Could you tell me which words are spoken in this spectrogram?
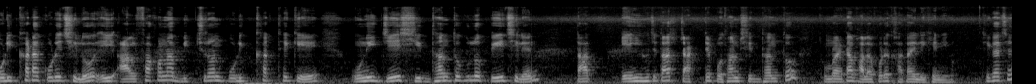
পরীক্ষাটা করেছিল, এই আলফা কণা বিচ্ছুরণ পরীক্ষার থেকে উনি যে সিদ্ধান্তগুলো পেয়েছিলেন তা এই হচ্ছে তার চারটে প্রধান সিদ্ধান্ত। তোমরা এটা ভালো করে খাতায় লিখে নিও। ঠিক আছে?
